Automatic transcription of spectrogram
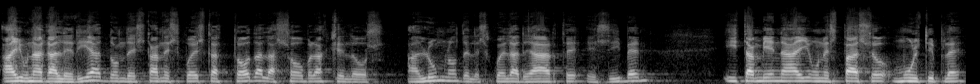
Hay una galería donde están expuestas todas las obras que los alumnos de la escuela de arte exhiben. Y también hay un espacio múltiple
